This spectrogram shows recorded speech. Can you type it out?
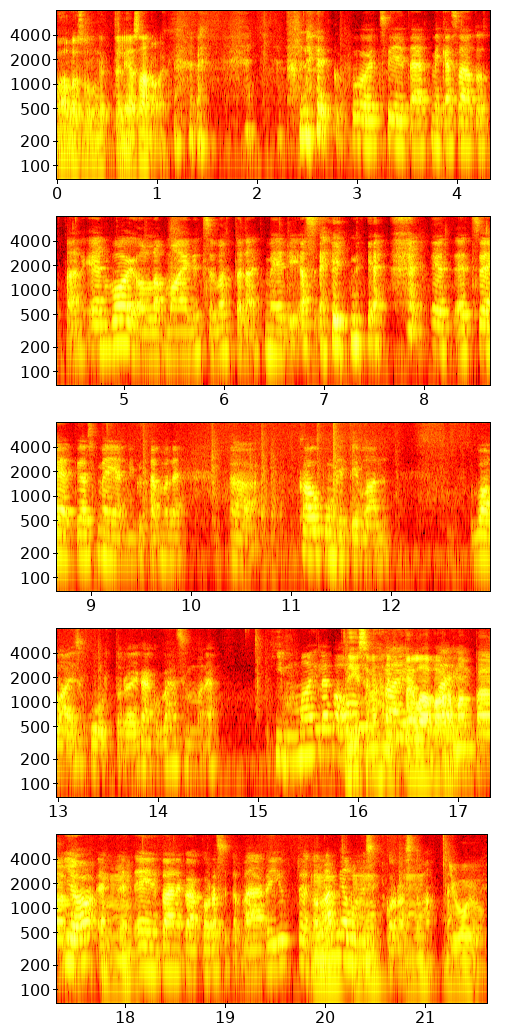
valosuunnittelija sanoi. nyt kun puhuit siitä, että mikä satuttaa, niin en voi olla mainitsematta näitä mediaseiniä. Et, et se, että jos meidän niin tämmöinen kaupunkitilan valaisukulttuuri on ikään kuin vähän semmoinen himmaileva ollut. Niin se vähän tai, niin pelaa varman päälle. Joo, että mm. et ei nyt ainakaan korosteta väärin juttuja, että mm, ollaan mieluummin mm, korostamatta. Mm, joo, joo.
